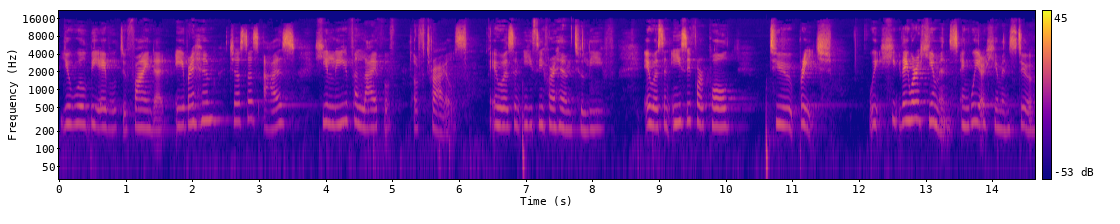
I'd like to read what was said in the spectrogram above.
you will be able to find that Abraham, just as us, he lived a life of, of trials. It wasn't easy for him to live. It wasn't easy for Paul to preach. We, he, they were humans, and we are humans too.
